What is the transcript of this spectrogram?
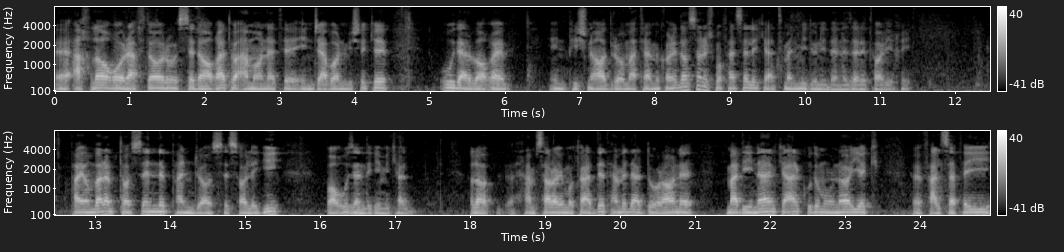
اخلاق و رفتار و صداقت و امانت این جوان میشه که او در واقع این پیشنهاد رو مطرح می‌کنه. داستانش مفصله که حتما می‌دونید در نظر تاریخی. پیامبرم تا سن 53 سالگی با او زندگی می‌کرد. حالا همسرای متعدد همه در دوران مدینن که هر کدوم اونا یک فلسفه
